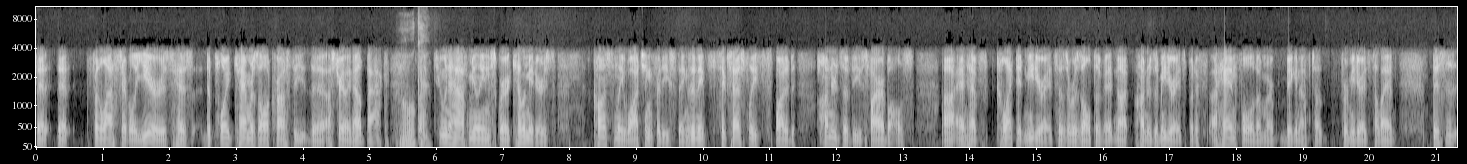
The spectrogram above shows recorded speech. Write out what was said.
that that for the last several years has deployed cameras all across the, the Australian outback, oh, okay. two and a half million square kilometers, constantly watching for these things, and they've successfully spotted hundreds of these fireballs. Uh, and have collected meteorites as a result of it. Not hundreds of meteorites, but a, a handful of them are big enough to, for meteorites to land. This is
